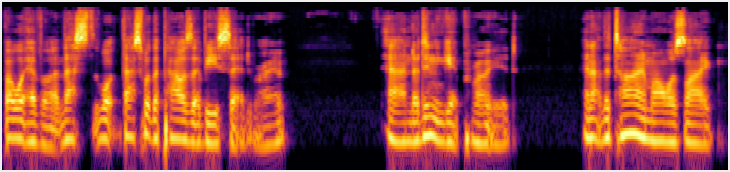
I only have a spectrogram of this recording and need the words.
But whatever, that's what that's what the powers that be said, right? And I didn't get promoted. And at the time I was like,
